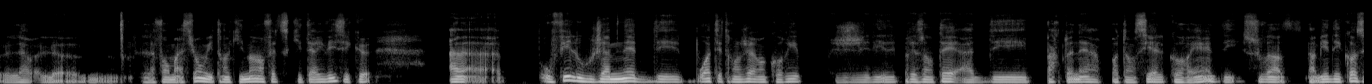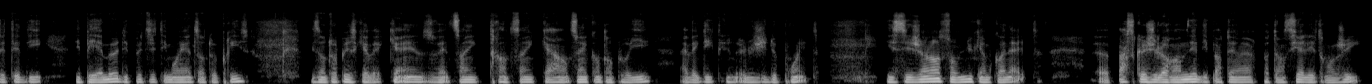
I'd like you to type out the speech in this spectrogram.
la, formation. Mais tranquillement, en fait, ce qui est arrivé, c'est que au fil où j'amenais des boîtes étrangères en Corée je les présentais à des partenaires potentiels coréens. Des, souvent, dans bien des cas, c'était des, PME, des petites et moyennes entreprises, des entreprises qui avaient 15, 25, 35, 40, 50 employés avec des technologies de pointe. Et ces gens-là sont venus qu'à me connaître euh, parce que je leur emmenais des partenaires potentiels étrangers.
